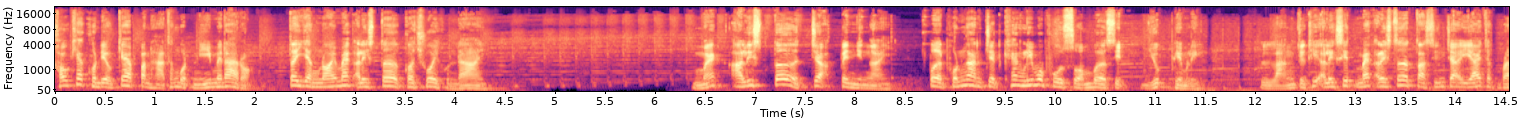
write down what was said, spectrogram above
เขาแค่คนเดียวแก้ปัญหาทั้งหมดนี้ไม่ได้หรอก แต่อย่างน้อยแม็กอลิสเตอร์ก็ช่วยคุณได้แม็กอลิสเตอร์จะเป็นยังไง เปิดผลงาน 7 แข้งลิเวอร์พูลสวมเบอร์ 10 ยุคพรีเมียร์ลีกหลังจากที่อเล็กซิสแม็กอลิสเตอร์ตัดสินใจย้ายจากไบร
